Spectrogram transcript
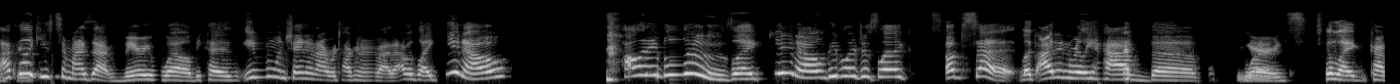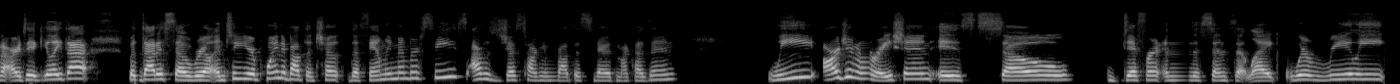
I feel like you surmised that very well because even when Shane and I were talking about it, I was like, you know, holiday blues. Like, you know, people are just like upset. Like I didn't really have the yeah. words to like kind of articulate that, but that is so real. And to your point about the cho- the family members piece, I was just talking about this today with my cousin. We our generation is so different in the sense that like we're really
